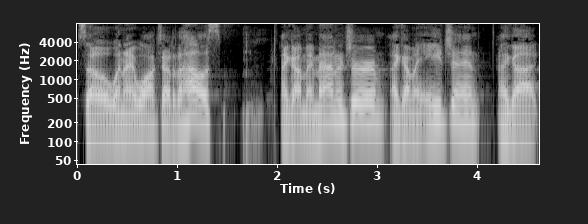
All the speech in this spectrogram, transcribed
So when I walked out of the house, I got my manager, I got my agent, I got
